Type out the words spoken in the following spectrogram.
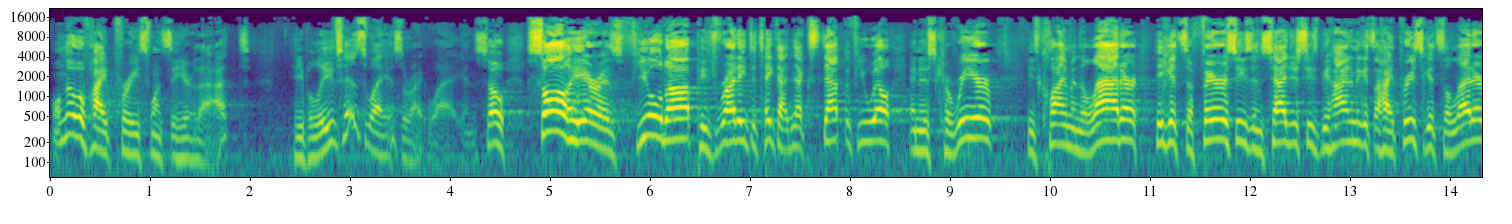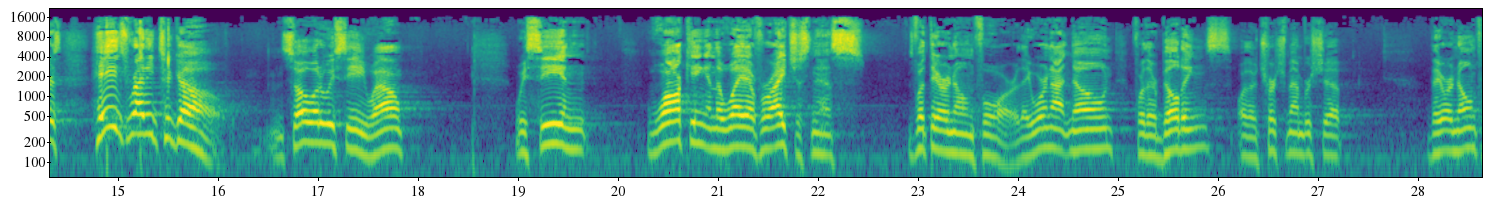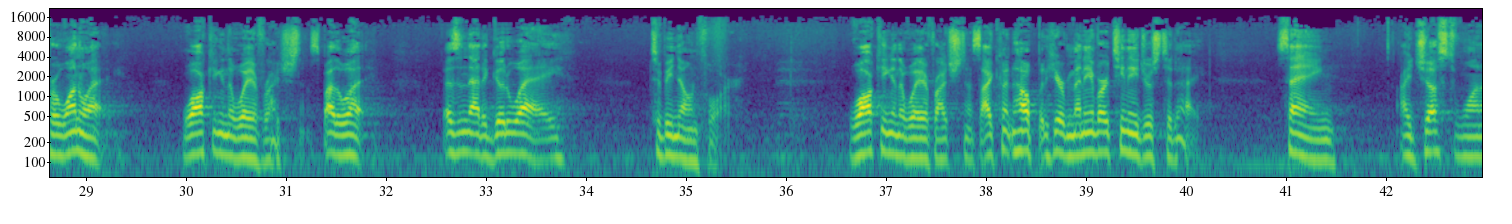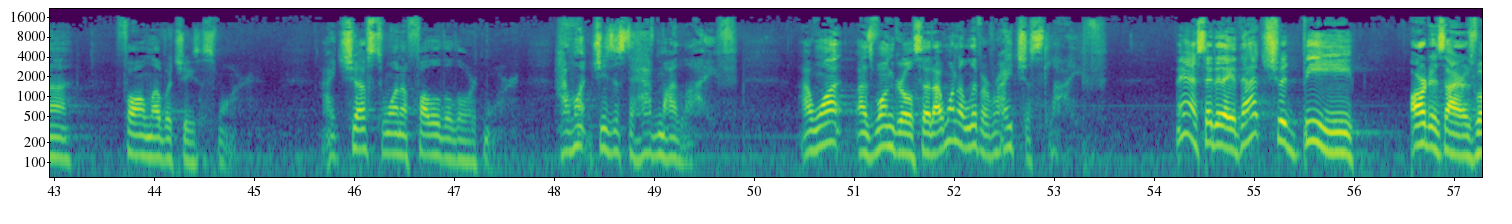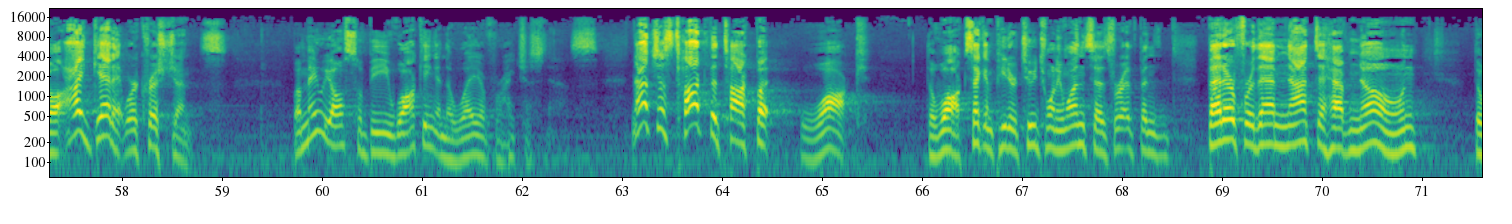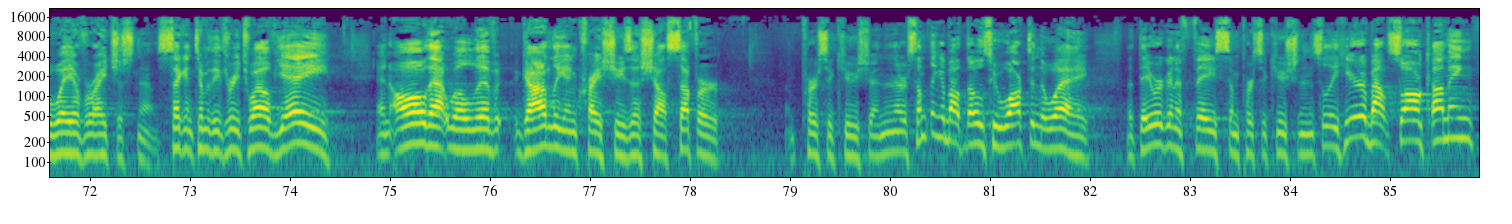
Well, no high priest wants to hear that. He believes his way is the right way. And so Saul here is fueled up. He's ready to take that next step, if you will, in his career. He's climbing the ladder. He gets the Pharisees and Sadducees behind him. He gets the high priest. He gets the letters. He's ready to go. And so what do we see? Well, we see in walking in the way of righteousness is what they are known for. They were not known for their buildings or their church membership. They were known for one way walking in the way of righteousness. By the way, isn't that a good way to be known for? Walking in the way of righteousness. I couldn't help but hear many of our teenagers today saying, I just want to fall in love with Jesus more. I just want to follow the Lord more. I want Jesus to have my life. I want, as one girl said, I want to live a righteous life. May I say today, that should be our desire as well. I get it, we're Christians. But may we also be walking in the way of righteousness. Not just talk the talk, but walk the walk. 2 Peter 2.21 says, For it has been better for them not to have known the way of righteousness. 2 Timothy 3.12, Yea, and all that will live godly in Christ Jesus shall suffer persecution. And there's something about those who walked in the way that they were going to face some persecution. And so they hear about Saul coming.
